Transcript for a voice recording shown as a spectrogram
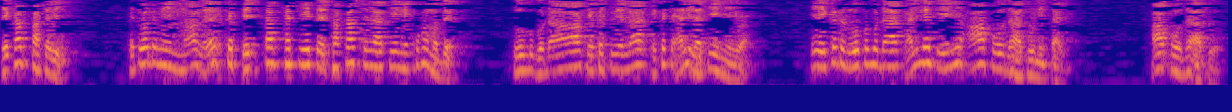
එකක් පඨවි. එතකොට මේ මල එක පෙත්තක් හැටියට සකස් වෙලා තියෙන්නේ කොහොමද? රූප ගොඩාක් එකතු වෙලා එකට ඇලිලා තියෙන ඒවා. ඒ එකට රූප ගොඩාක් ඇලිලා තියෙන්නේ ආපෝ ධාතුව නිසායි. ආපෝ ධාතුව.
